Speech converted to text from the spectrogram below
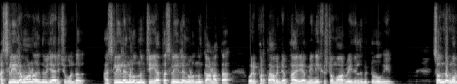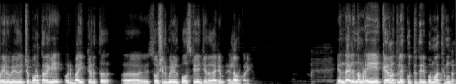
അശ്ലീലമാണ് എന്ന് വിചാരിച്ചുകൊണ്ട് അശ്ലീലങ്ങളൊന്നും ചെയ്യാത്ത അശ്ലീലങ്ങളൊന്നും കാണാത്ത ഒരു ഭർത്താവിന്റെ ഭാര്യ മിനി കൃഷ്ണകുമാർ വേദിയിൽ നിന്ന് വിട്ടുപോവുകയും സ്വന്തം മൊബൈൽ ഉപയോഗിച്ച് പുറത്തിറങ്ങി ഒരു ബൈറ്റ് എടുത്ത് സോഷ്യൽ മീഡിയയിൽ പോസ്റ്റ് ചെയ്യുകയും ചെയ്ത കാര്യം എല്ലാവർക്കും അറിയാം. എന്തായാലും നമ്മുടെ ഈ കേരളത്തിലെ കുത്തിത്തിരിപ്പ് മാധ്യമങ്ങൾ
